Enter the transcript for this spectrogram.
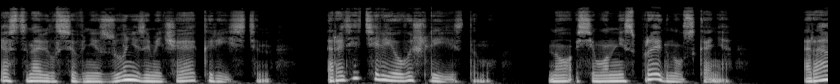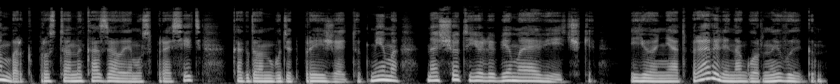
и остановился внизу, не замечая Кристин. Родители ее вышли из дому. Но Симон не спрыгнул с коня — Рамберг просто наказала ему спросить, когда он будет проезжать тут мимо, насчет ее любимой овечки. Ее не отправили на горный выгон.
